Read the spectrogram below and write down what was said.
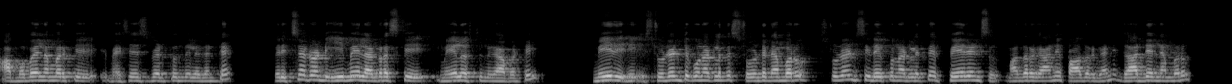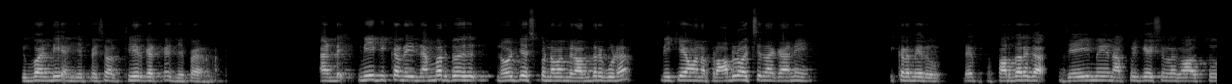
ఆ మొబైల్ నెంబర్కి మెసేజ్ పెడుతుంది లేదంటే మీరు ఇచ్చినటువంటి ఈమెయిల్ అడ్రస్కి మెయిల్ వస్తుంది కాబట్టి మీది స్టూడెంట్కి ఉన్నట్లయితే స్టూడెంట్ నెంబరు స్టూడెంట్స్ ఎక్కున్నట్లయితే పేరెంట్స్ మదర్ కానీ ఫాదర్ కానీ గార్డియన్ నెంబరు ఇవ్వండి అని చెప్పేసి వాళ్ళు క్లియర్ కట్గా చెప్పారు అనమాట అండ్ మీకు ఇక్కడ ఈ నెంబర్ నోట్ చేసుకున్నామా మీరు అందరూ కూడా? మీకు ఏమైనా ప్రాబ్లం వచ్చినా కానీ ఇక్కడ మీరు రేపు ఫర్దర్గా జేఈ మెయిన్ అప్లికేషన్లో కావచ్చు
